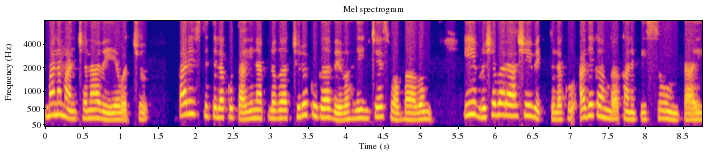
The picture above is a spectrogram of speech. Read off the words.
మనం అంచనా వేయవచ్చు. పరిస్థితులకు తగినట్లుగా చురుకుగా వ్యవహరించే స్వభావం. ఈ వృషభ రాశి వ్యక్తులకు అధికంగా కనిపిస్తూ ఉంటాయి.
